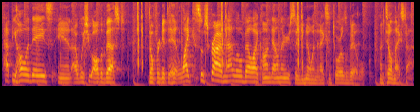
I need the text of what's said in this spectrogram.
Happy holidays, and I wish you all the best. Don't forget to hit like, subscribe, and that little bell icon down there so you know when the next tutorial is available. Until next time.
